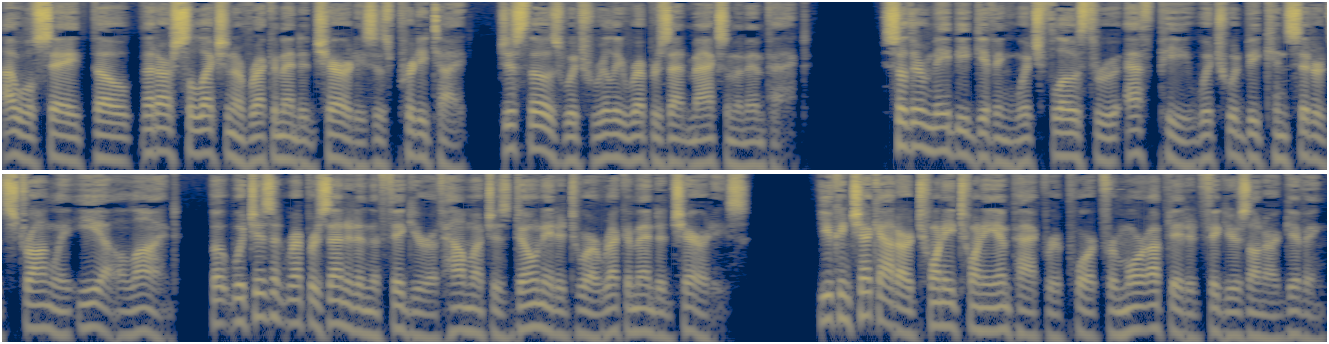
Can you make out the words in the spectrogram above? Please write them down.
I will say, though, that our selection of recommended charities is pretty tight, just those which really represent maximum impact. So there may be giving which flows through FP which would be considered strongly EA aligned, but which isn't represented in the figure of how much is donated to our recommended charities. You can check out our 2020 Impact Report for more updated figures on our giving,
